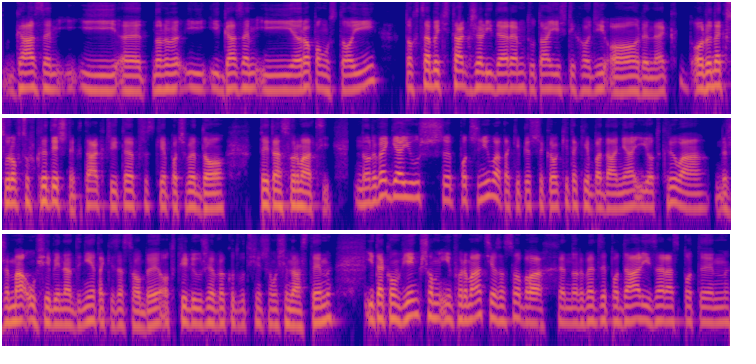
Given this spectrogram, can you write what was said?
gazem i, i, i gazem i ropą stoi, to chce być także liderem tutaj, jeśli chodzi o rynek, o rynek surowców krytycznych, tak, czyli te wszystkie potrzeby do tej transformacji. Norwegia już poczyniła takie pierwsze kroki, takie badania i odkryła, że ma u siebie na dnie takie zasoby, odkryli już je w roku 2018 i taką większą informację o zasobach Norwedzy podali zaraz po tym,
